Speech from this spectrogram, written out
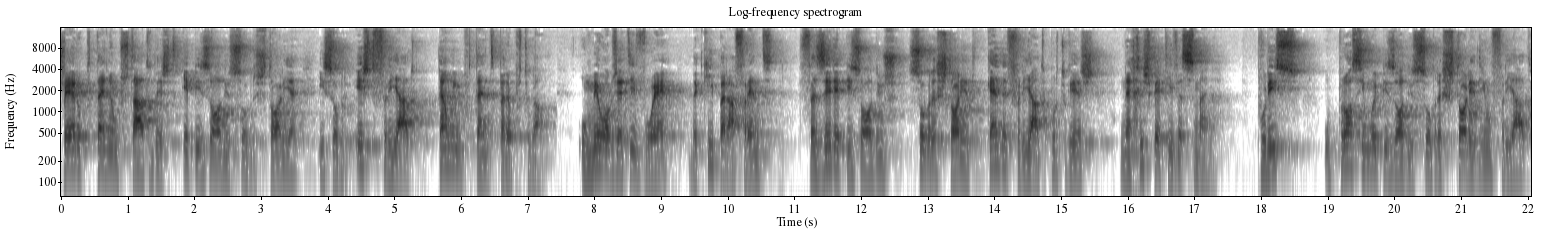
Espero que tenham gostado deste episódio sobre história e sobre este feriado tão importante para Portugal. O meu objetivo é, daqui para a frente, fazer episódios sobre a história de cada feriado português na respectiva semana. Por isso, o próximo episódio sobre a história de um feriado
